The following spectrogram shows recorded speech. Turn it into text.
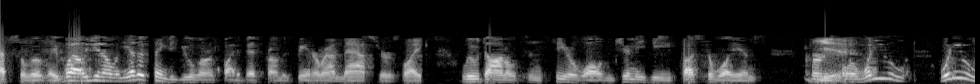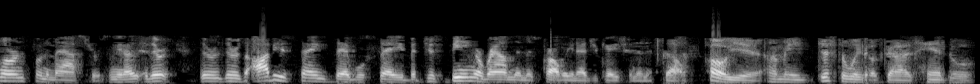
Absolutely. Well, you know, and the other thing that you learn quite a bit from is being around masters like Lou Donaldson, Cedar Walton, Jimmy Heath, Buster Williams, Kurt yeah. What do you what do you learn from the masters? I mean, there there there's obvious things they will say, but just being around them is probably an education in itself. Oh yeah, I mean, just the way those guys handle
